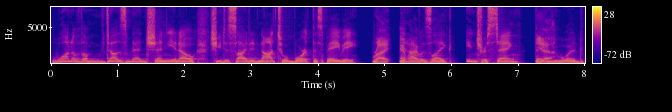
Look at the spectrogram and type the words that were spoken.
one of them does mention, you know, she decided not to abort this baby. Right. And I was like, interesting that Yeah. you would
